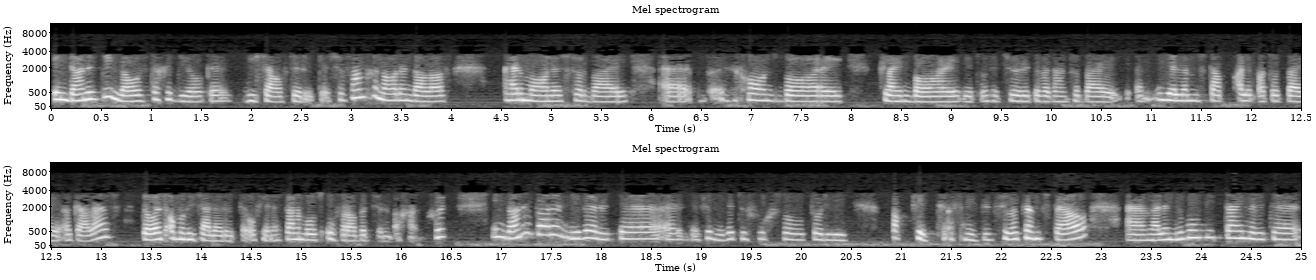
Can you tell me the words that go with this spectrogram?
En dan is die laaste gedeelte dieselfde roete. So van Genadendal af Hermanus verby, uh Gansbaai, klein baai, dit was 'n so roete wat dan verby in um, Elim stap al die pad tot by Agallas. Daar is almal dieselfde roete of jy nou Stellenbosch of Robertson begin. Goed. En dan is daar 'n nuwe roete, uh, dis 'n nuwe toevoegsel tot die pakket as mens dit so kan stel. Ehm um, hulle noem hom die tuinroete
